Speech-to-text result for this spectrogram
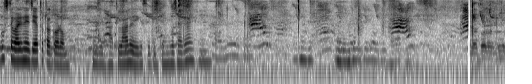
বুঝতে পারিনি যে এতটা গরম। যে হাত লাল হয়ে গেছে, এদিক দিয়ে বোঝা যায় হুম। খাব না আমার করে বাড়ি না ঢাকা শহরে হিয়াল পাবো কোনো অবস্থানে ওরা বাসে চব্বিশ ঘন্টায় পশুদিন না হেঁটে যে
